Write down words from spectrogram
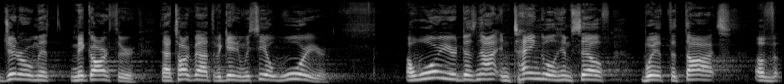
General MacArthur, that I talked about at the beginning. We see a warrior. A warrior does not entangle himself with the thoughts of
